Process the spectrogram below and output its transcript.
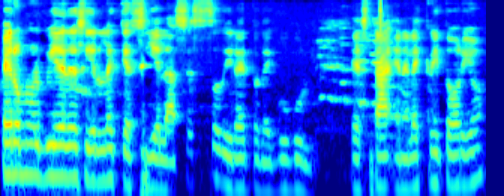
Pero me olvidé decirles que si el acceso directo de Google está en el escritorio,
